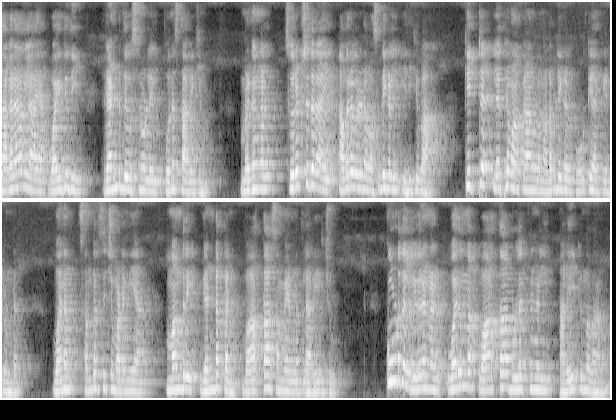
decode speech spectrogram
തകരാറിലായ വൈദ്യുതി രണ്ട് ദിവസത്തിനുള്ളിൽ പുനഃസ്ഥാപിക്കും. മൃഗങ്ങൾ സുരക്ഷിതരായി അവരവരുടെ വസതികളിൽ ഇരിക്കുക. കിറ്റ് ലഭ്യമാക്കാനുള്ള നടപടികൾ പൂർത്തിയാക്കിയിട്ടുണ്ട്. വനം സന്ദർശിച്ചു മടങ്ങിയ മന്ത്രി ഗണ്ടപ്പൻ വാർത്താ സമ്മേളനത്തിൽ അറിയിച്ചു. കൂടുതൽ വിവരങ്ങൾ വരുന്ന വാർത്താ ബുള്ളറ്റിനുകളിൽ അറിയിക്കുന്നതാണ്.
